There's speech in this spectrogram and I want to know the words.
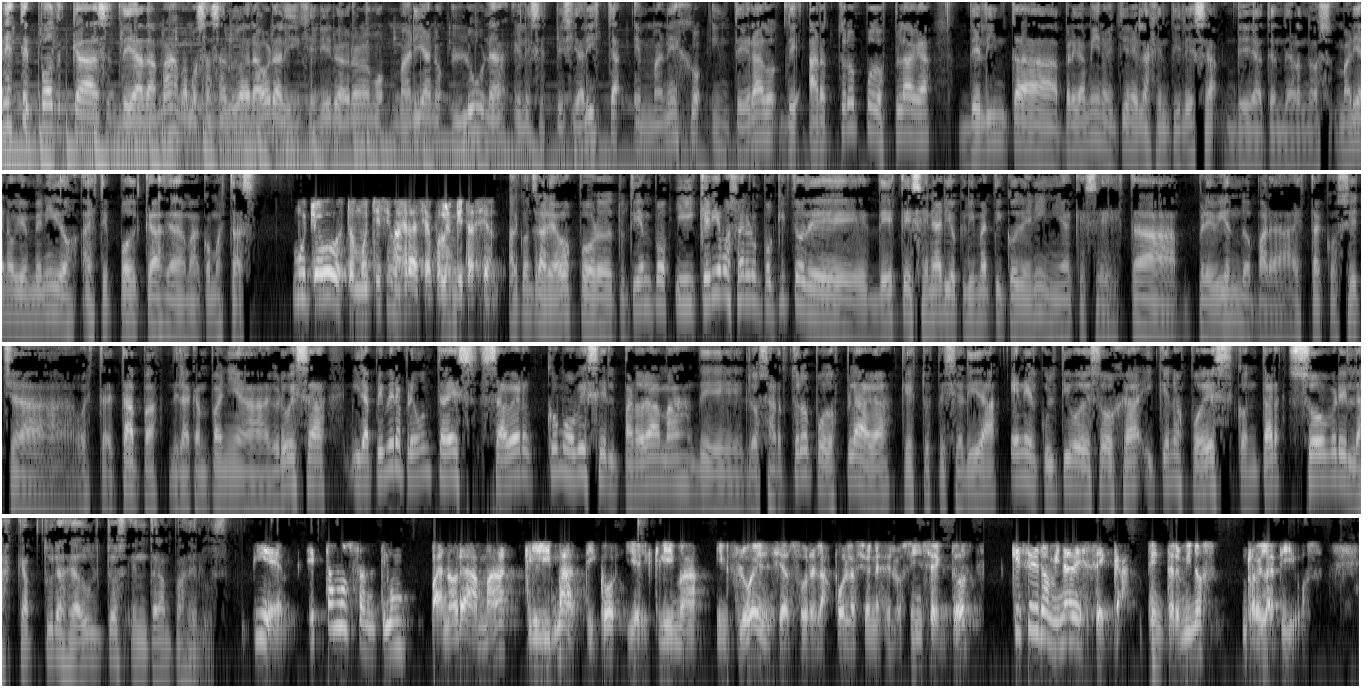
En este podcast de Adamás vamos a saludar ahora al ingeniero agrónomo Mariano Luna. Él es especialista en manejo integrado de artrópodos plaga del INTA Pergamino y tiene la gentileza de atendernos. Mariano, bienvenido a este podcast de Adamás. ¿Cómo estás? Mucho gusto, muchísimas gracias por la invitación. Al contrario, a vos por tu tiempo. Y queríamos hablar un poquito de, de, este escenario climático de niña que se está previendo para esta cosecha o esta etapa de la campaña gruesa. Y la primera pregunta es saber cómo ves el panorama de los artrópodos plaga, que es tu especialidad, en el cultivo de soja y qué nos podés contar sobre las capturas de adultos en trampas de luz. Bien, estamos ante un panorama climático, y el clima influencia sobre las poblaciones de los insectos, que se denomina de seca en términos relativos.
